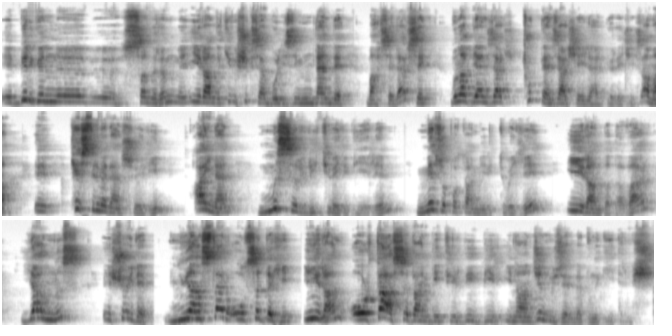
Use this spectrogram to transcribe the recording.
bir gün e, e, sanırım e, İran'daki ışık sembolizminden de bahsedersek buna benzer çok benzer şeyler göreceğiz ama e, kestirmeden söyleyeyim. Aynen Mısır ritüeli diyelim, Mezopotamya ritüeli İran'da da var. Yalnız e, şöyle nüanslar olsa dahi İran Orta Asya'dan getirdiği bir inancın üzerine bunu giydirmiş.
